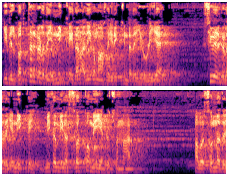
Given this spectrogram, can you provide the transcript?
இதில் பக்தர்களது எண்ணிக்கை தான் அதிகமாக இருக்கின்றதை ஒழிய சீடர்களது எண்ணிக்கை மிக மிக சொற்பமே என்று சொன்னார். அவர் சொன்னது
